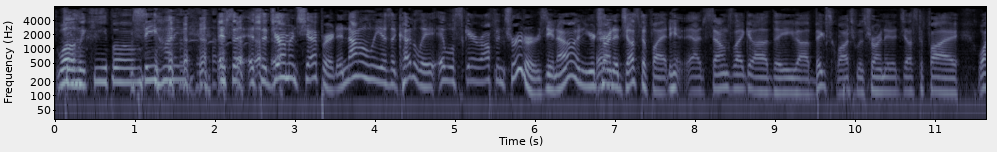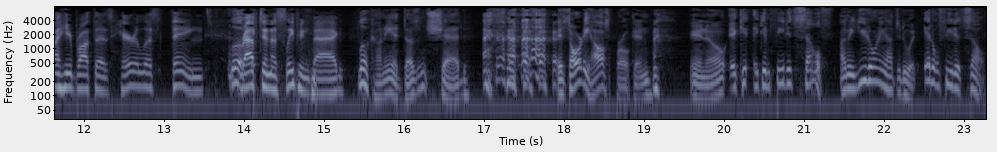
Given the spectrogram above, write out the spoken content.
well, Can we keep him? See, honey, it's a it's a German Shepherd, and not only is it cuddly, it will scare off intruders, you know. And you're trying to justify it. It sounds like uh, the uh, Big Squatch was trying to justify why he brought this hairless thing Look. wrapped in a sleeping bag. Look, honey, it doesn't shed. it's already housebroken. You know, it can, it can feed itself. I mean, you don't even have to do it. It'll feed itself.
